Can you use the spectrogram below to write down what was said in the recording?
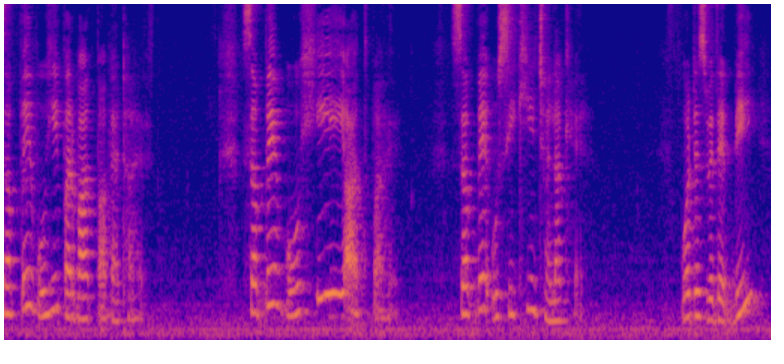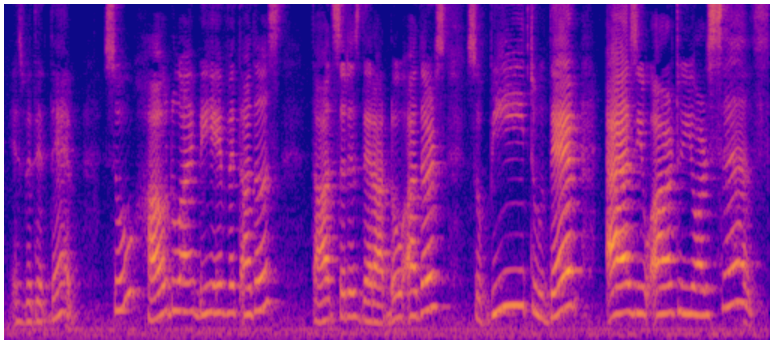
सब पे ही परमात्मा बैठा है। सब पे ही आत्मा है। सब पे उसी की झलक है। What is within be is within Dev so how do I behave with others the answer is there are no others so be to Dev as you are to yourself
